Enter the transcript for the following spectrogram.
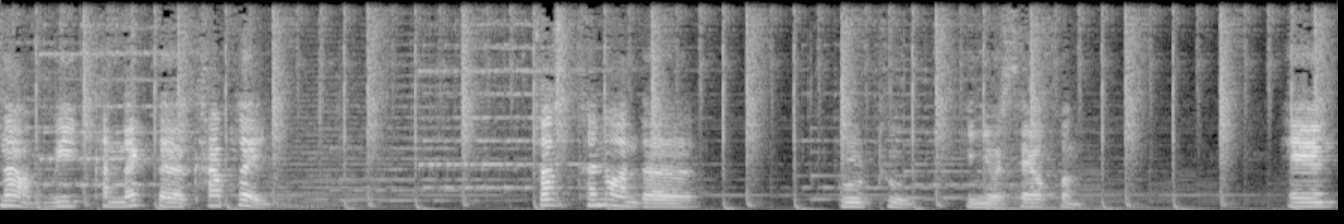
Now we connect the CarPlay. Just turn on the Bluetooth in your cell phone. And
